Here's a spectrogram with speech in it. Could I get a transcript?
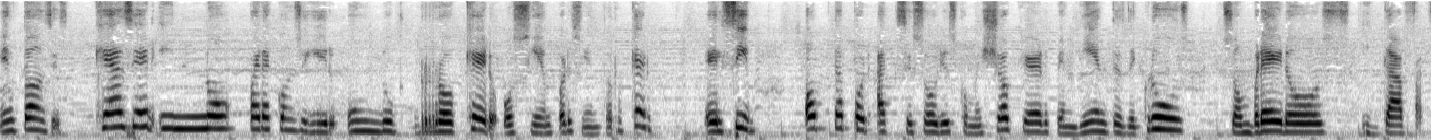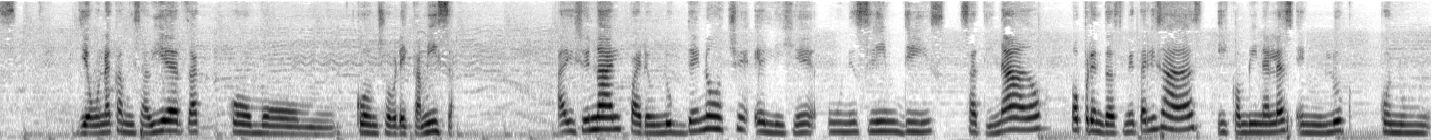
entonces, ¿qué hacer y no para conseguir un look rockero o 100% rockero? El sí opta por accesorios como shocker, pendientes de cruz, sombreros y gafas. Lleva una camisa abierta como con sobrecamisa Adicional, para un look de noche, elige un slim dress satinado o prendas metalizadas y combínalas en un look con un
